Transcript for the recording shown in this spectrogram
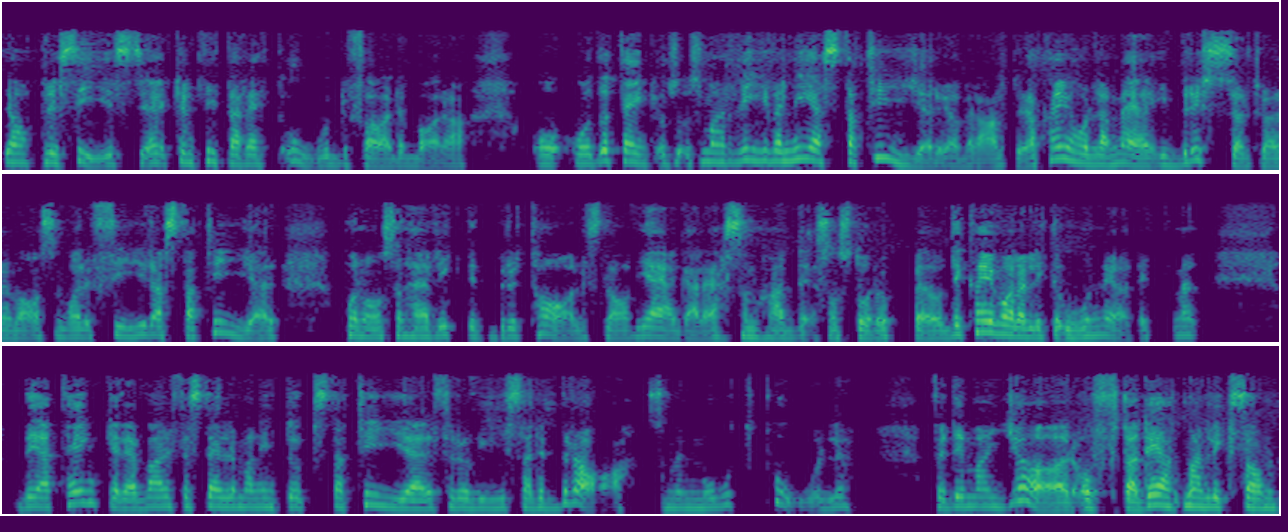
Ja, precis. Jag kunde inte hitta rätt ord för det bara. Och, och då tänk, så, så man river ner statyer överallt. Och jag kan ju hålla med, i Bryssel tror jag det var, som var det fyra statyer på någon sån här riktigt brutal slavjägare som, hade, som står uppe. Och det kan ju vara lite onödigt. Men det jag tänker är, varför ställer man inte upp statyer för att visa det bra, som en motpol? För det man gör ofta, det är att man liksom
